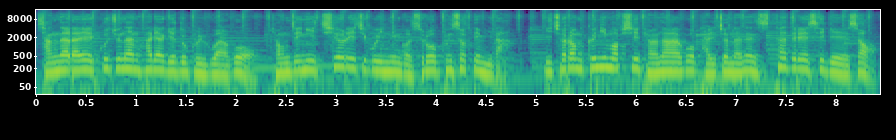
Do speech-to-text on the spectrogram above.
장나라의 꾸준한 활약에도 불구하고 경쟁이 치열해지고 있는 것으로 분석됩니다. 이처럼 끊임없이 변화하고 발전하는 스타들의 세계에서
